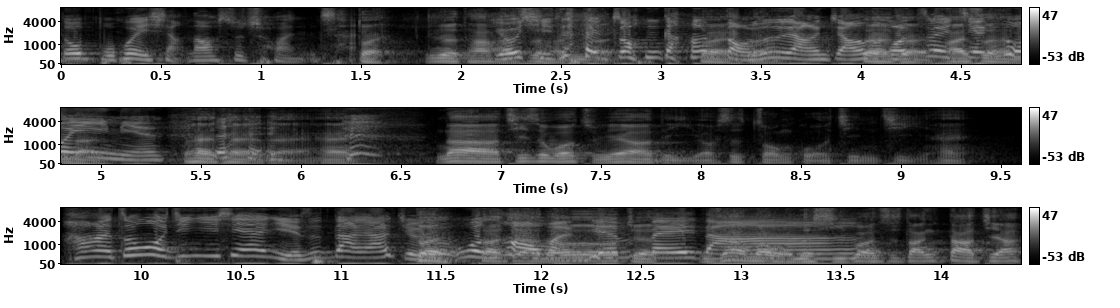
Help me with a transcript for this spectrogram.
都不会想到是传产，对，因为他尤其在中钢董事长讲什么最艰困一年，对对对。那其实我主要的理由是中国经济，嘿，哈，中国经济现在也是大家觉得问号满天飞的。你知道吗？我的习惯是当大家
